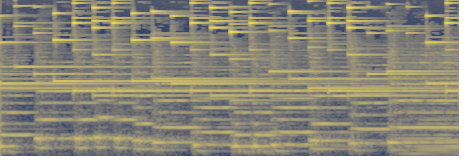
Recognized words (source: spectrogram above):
Thank you.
